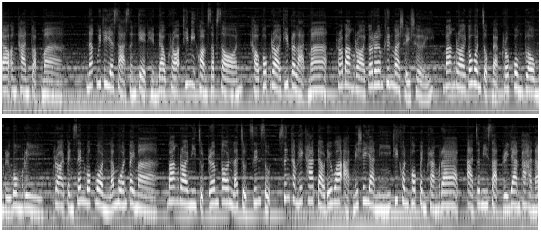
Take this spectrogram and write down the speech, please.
ดาวอังคารกลับมา นักวิทยาศาสตร์สังเกตเห็นดาวเคราะห์ที่มีความซับซ้อน เขาพบรอยที่ประหลาดมาก เพราะบางรอยก็เริ่มขึ้นมาเฉยๆ บางรอยก็วนจบแบบครบวงกลมหรือวงรี รอยเป็นเส้นวกวนและม้วนไปมา บางรอยมีจุดเริ่มต้นและจุดสิ้นสุด ซึ่งทำให้คาดเดาได้ว่าอาจไม่ใช่ยานนี้ที่ค้นพบเป็นครั้งแรก อาจจะมีสัตว์หรือยานพาหนะ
